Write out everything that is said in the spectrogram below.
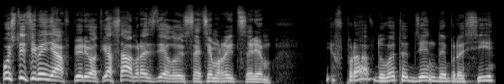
пустите меня вперед, я сам разделаюсь с этим рыцарем». И вправду в этот день Деброси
